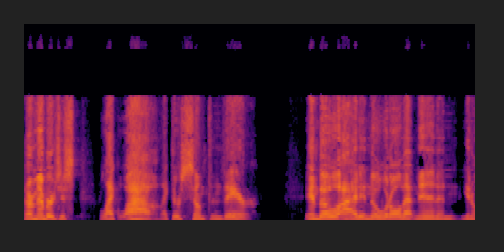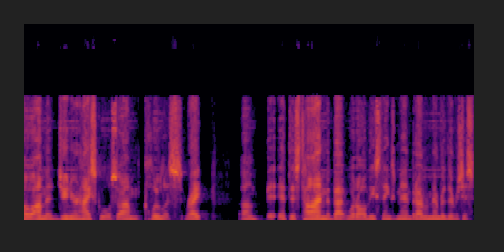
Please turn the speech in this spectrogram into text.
and I remember just like, wow, like there's something there. And though I didn't know what all that meant, and, you know, I'm a junior in high school, so I'm clueless, right, um, at this time about what all these things meant. But I remember there was just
